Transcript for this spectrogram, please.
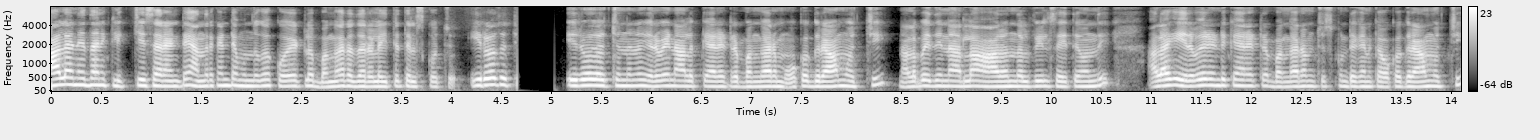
ఆల్ అనే దాన్ని క్లిక్ చేశారంటే అందరికంటే ముందుగా కోయట్లో బంగారు ధరలు అయితే తెలుసుకోవచ్చు. ఈరోజు వచ్చి ఈరోజు వచ్చిందని ఇరవై నాలుగు క్యారెట్ల బంగారం. ఒక గ్రామ్ వచ్చి నలభై దినార్ల ఆరు వందల ఫీల్స్ అయితే ఉంది. అలాగే ఇరవై రెండు క్యారెట్ల బంగారం చూసుకుంటే కనుక ఒక గ్రామ్ వచ్చి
